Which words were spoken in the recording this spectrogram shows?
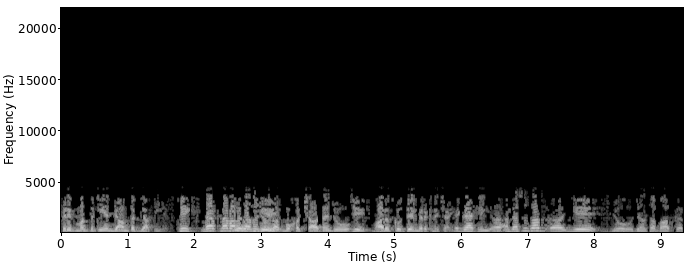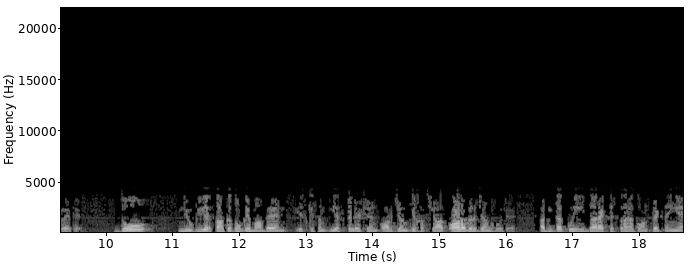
پھر ایک منطقی انجام تک جاتی ہے۔ ٹھیک میں وہ خدشات ہیں جو جی۔ بھارت کو ذہن میں رکھنے چاہیے۔ ایگزیکٹلی امبیسڈر صاحب یہ جو جن صاحب بات کر رہے تھے دو نیوکلیر طاقتوں کے مابین اس قسم کی ایسکلیشن اور جنگ کے خدشات اور اگر جنگ ہو جائے ابھی تک کوئی ڈائریکٹ اس طرح کا کانفلکٹ نہیں ہے،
